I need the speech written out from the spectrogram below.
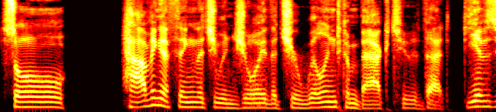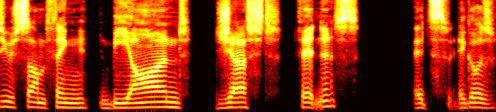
So having a thing that you enjoy that you're willing to come back to that gives you something beyond just fitness. It's it goes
